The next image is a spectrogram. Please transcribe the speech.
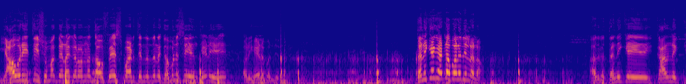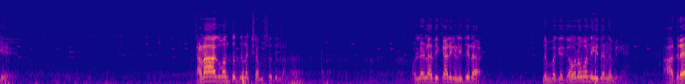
ಯಾವ ರೀತಿ ಶಿವಮೊಗ್ಗ ನಗರವನ್ನು ತಾವು ಫೇಸ್ ಮಾಡ್ತೀನಿ ಅನ್ನೋದನ್ನು ಗಮನಿಸಿ ಅಂಥೇಳಿ ಅವ್ರಿಗೆ ಹೇಳಿ ಬಂದಿದ್ದಾರೆ. ತನಿಖೆಗೆ ಅಡ್ಡ ಬರೋದಿಲ್ಲ ನಾವು. ಆದರೆ ತನಿಖೆ ಕಾರಣಕ್ಕೆ ತಡ ಆಗುವಂಥದ್ದನ್ನು ಕ್ಷಮಿಸೋದಿಲ್ಲ ನಾವು. ಒಳ್ಳೊಳ್ಳೆ ಅಧಿಕಾರಿಗಳಿದ್ದೀರಾ? ನಿಮ್ಮ ಬಗ್ಗೆ ಗೌರವನೂ ಇದೆ ನಮಗೆ. ಆದರೆ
